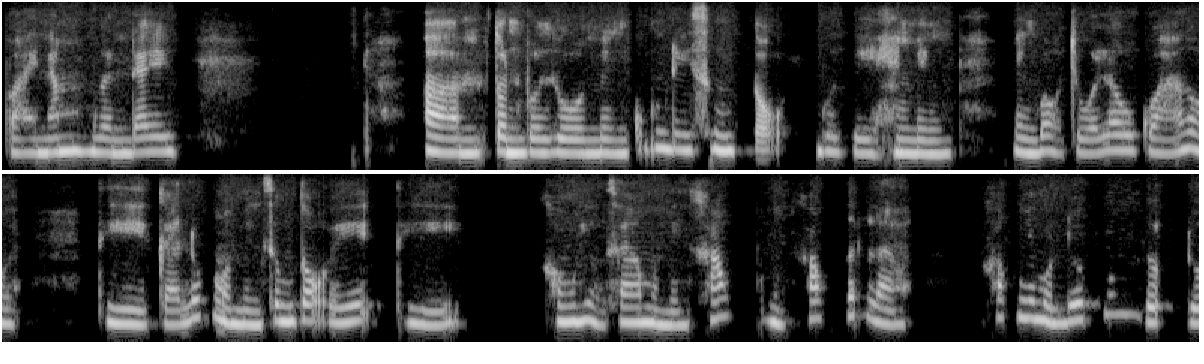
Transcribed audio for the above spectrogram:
vài năm gần đây. à, tuần vừa rồi mình cũng đi xưng tội bởi vì mình mình bỏ Chúa lâu quá rồi. Thì cái lúc mà mình xưng tội ấy, thì không hiểu sao mà mình khóc, mình khóc rất là khóc như một đứa đứa đứa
